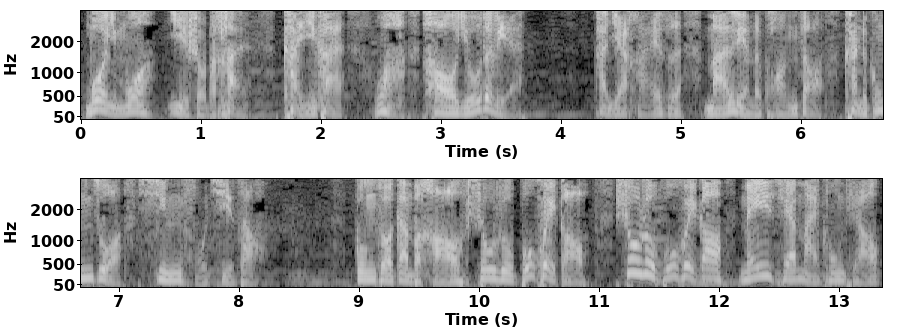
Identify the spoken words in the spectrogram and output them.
摸一摸一手的汗。看一看，哇，好油的脸！看见孩子满脸的狂躁，看着工作心浮气躁。工作干不好，收入不会高，收入不会高，没钱买空调，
